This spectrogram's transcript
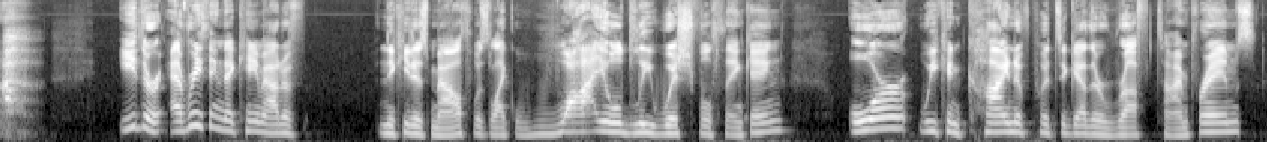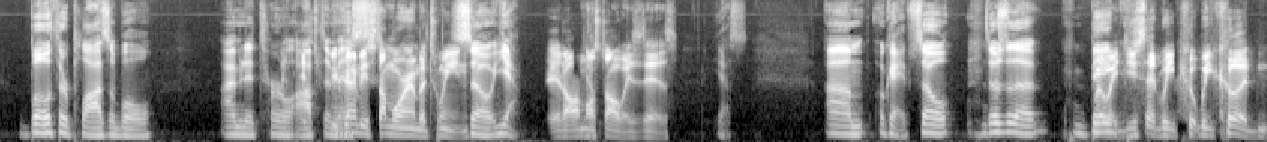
either everything that came out of nikita's mouth was like wildly wishful thinking or we can kind of put together rough time frames both are plausible i'm an eternal It's- optimist You're gonna be somewhere in between. so yeah it almost always is. yes um okay so those are the big Wait, wait. You said we could. We could.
